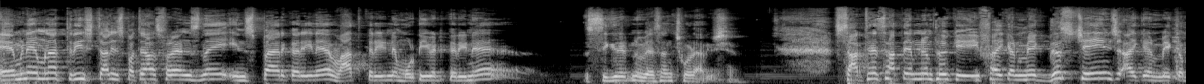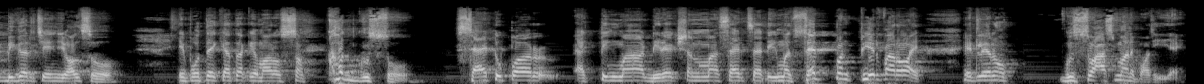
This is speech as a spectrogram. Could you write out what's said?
એમણે એમના ત્રીસ, ચાલીસ, પચાસ ફ્રેન્ડ્સને ઇન્સ્પાયર કરીને, વાત કરીને મોટિવેટ કરીને સિગરેટનું વ્યસન છોડાવ્યું છે. સાથે સાથે એમને એમ થયું કે if I can make this change I can make a bigger change also એ પોતે કહેતા કે, મારો સખત ગુસ્સો. સેટ ઉપર એક્ટિંગમાં ડિરેક્શનમાં સેટ સેટિંગમાં સેટ પણ ફેરફાર હોય, એટલે એનો ગુસ્સો આસમાને પહોંચી જાય.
